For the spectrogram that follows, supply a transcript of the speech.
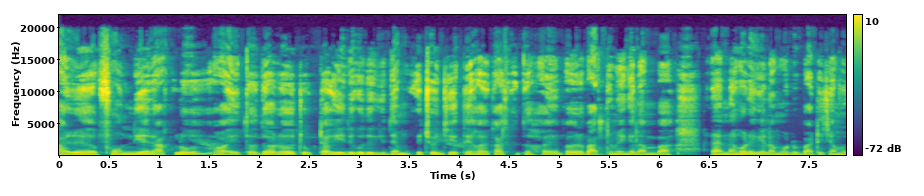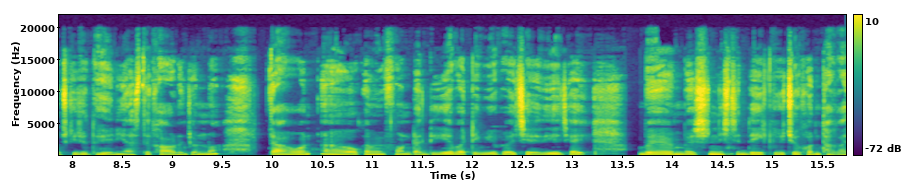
আর ফোন দিয়ে রাখলেও হয়। তো ধরো টুকটাক এদিক ওদিক যদি আমার কিছু যেতে হয়, কাজ করতে হয়, ধরো বাথরুমে গেলাম বা রান্নাঘরে গেলাম, ওর বাটি চামচ কিছু ধুয়ে নিয়ে আসতে খাওয়ানোর জন্য, তখন ওকে আমি ফোনটা দিয়ে বা টিভি এভাবে ছেড়ে দিয়ে যাই। বেশ নিশ্চিন্তেই কিছুক্ষণ থাকা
